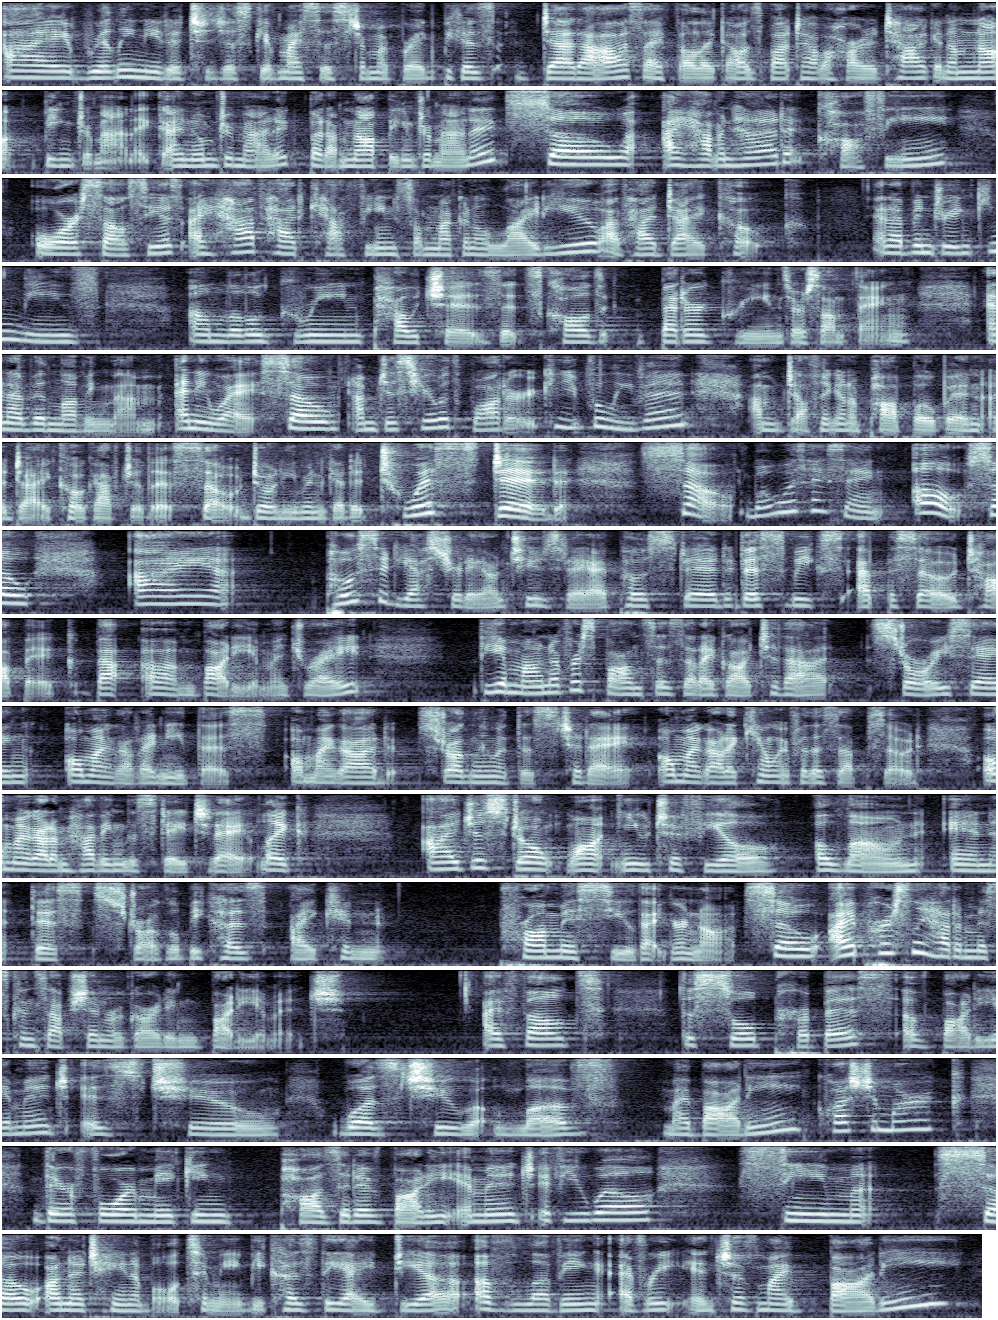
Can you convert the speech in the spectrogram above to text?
I really needed to just give my system a break because dead ass, I felt like I was about to have a heart attack and I'm not being dramatic. I know I'm dramatic, but I'm not being dramatic. So I haven't had coffee or Celsius. I have had caffeine, so I'm not gonna lie to you. I've had Diet Coke and I've been drinking these um, little green pouches. It's called Better Greens or something, and I've been loving them. Anyway, so I'm just here with water. Can you believe it? I'm definitely gonna pop open a Diet Coke after this, so don't even get it twisted. So, what was I saying? Oh, so I posted yesterday on Tuesday, I posted this week's episode topic, um, body image, right? The amount of responses that I got to that story saying, Oh my God, I need this. Oh my God, struggling with this today. Oh my God, I can't wait for this episode. Oh my God, I'm having this day today. Like, I just don't want you to feel alone in this struggle because I can promise you that you're not. So, I personally had a misconception regarding body image. I felt the sole purpose of body image is to was to love my body question mark therefore making positive body image if you will seem so unattainable to me because the idea of loving every inch of my body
